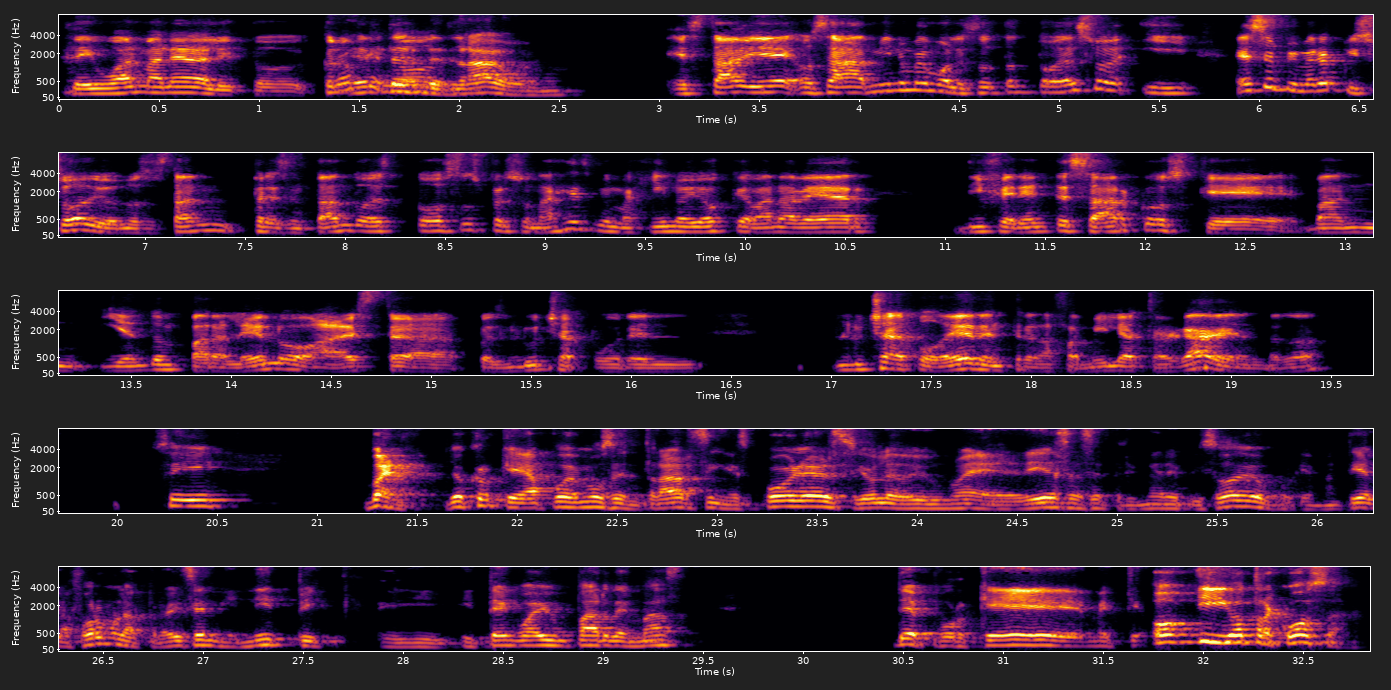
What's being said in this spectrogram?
De igual manera, Lito. Creo que Enter no, the Dragon. está bien. O sea, a mí no me molestó tanto eso. Y ese primer episodio nos están presentando es- todos estos personajes. Me imagino yo que van a ver diferentes arcos que van yendo en paralelo a esta pues lucha por el lucha de poder entre la familia Targaryen, ¿verdad? Sí. Bueno, yo creo que ya podemos entrar sin spoilers. Yo le doy un 9 de 10 a ese primer episodio porque mantiene la fórmula, pero hice mi nitpick y, y tengo ahí un par de más de por qué me... Oh, y otra cosa.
